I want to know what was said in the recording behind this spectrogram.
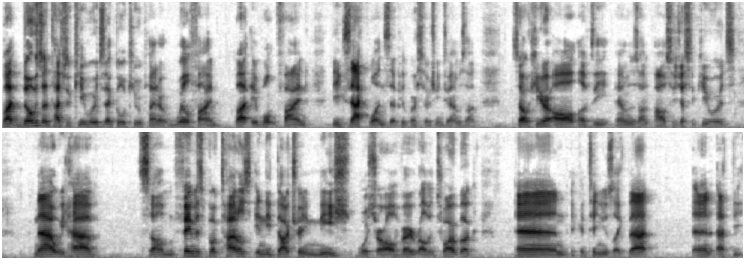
But those are the types of keywords that Google Keyword Planner will find, but it won't find the exact ones that people are searching to Amazon. So here are all of the Amazon auto suggested keywords. Now we have some famous book titles in the dog training niche, which are all very relevant to our book. And it continues like that. And at the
